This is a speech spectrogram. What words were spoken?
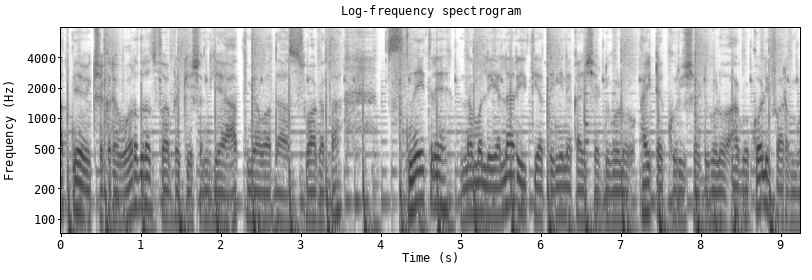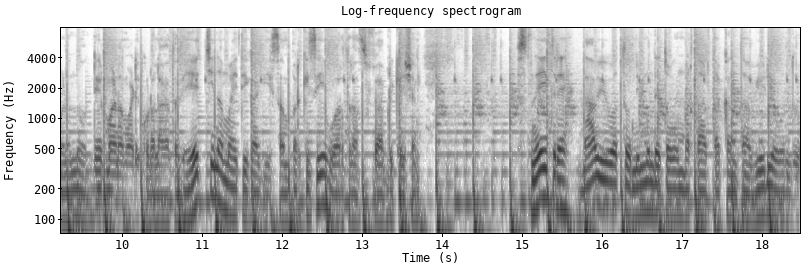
ಆತ್ಮೀಯ ವೀಕ್ಷಕರೇ, ವರದರಾಜ್ ಫ್ಯಾಬ್ರಿಕೇಶನ್ಗೆ ಆತ್ಮೀಯವಾದ ಸ್ವಾಗತ. ಸ್ನೇಹಿತರೆ, ನಮ್ಮಲ್ಲಿ ಎಲ್ಲ ರೀತಿಯ ತೆಂಗಿನಕಾಯಿ ಶೆಡ್ಗಳು, ಹೈಟೆಕ್ ಕುರಿ ಶೆಡ್ಗಳು ಹಾಗೂ ಕೋಳಿ ಫಾರ್ಮ್ಗಳನ್ನು ನಿರ್ಮಾಣ ಮಾಡಿಕೊಡಲಾಗುತ್ತದೆ. ಹೆಚ್ಚಿನ ಮಾಹಿತಿಗಾಗಿ ಸಂಪರ್ಕಿಸಿ ವರದರಾಜ್ ಫ್ಯಾಬ್ರಿಕೇಶನ್ ಸ್ನೇಹಿತರೆ, ನಾವಿವತ್ತು ನಿಮ್ಮ ಮುಂದೆ ತೊಗೊಂಬರ್ತಾ ಇರ್ತಕ್ಕಂಥ ವಿಡಿಯೋ ಒಂದು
